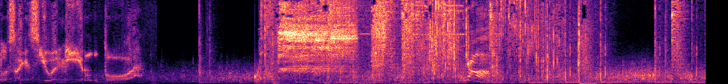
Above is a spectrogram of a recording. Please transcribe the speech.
Looks like it's you and me, old boy.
